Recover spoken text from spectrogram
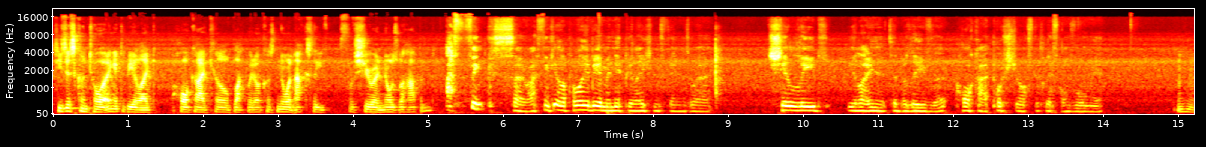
she's just contorting it to be like Hawkeye killed Black Widow because no one actually for sure knows what happened? i think so i think it'll probably be a manipulation of things where she'll lead Elena to believe that Hawkeye pushed her off the cliff on Vormir. hmm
